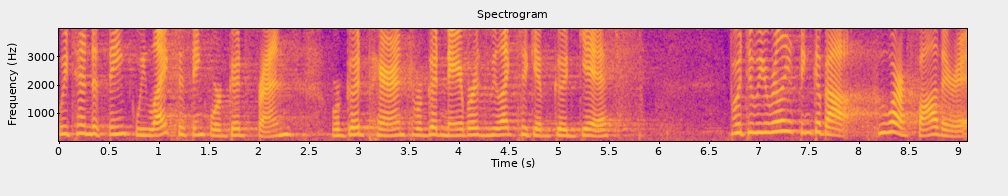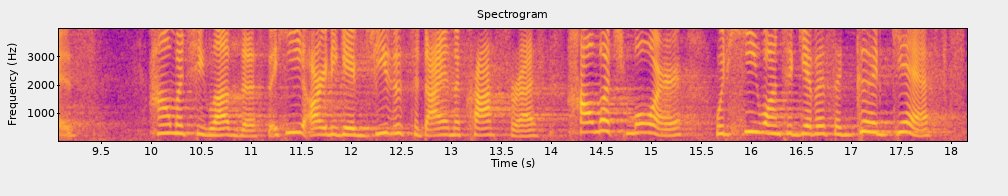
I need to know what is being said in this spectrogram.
We tend to think, we like to think we're good friends, we're good parents, we're good neighbors, we like to give good gifts. But do we really think about who our Father is? how much He loves us, that He already gave Jesus to die on the cross for us, how much more would He want to give us a good gift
